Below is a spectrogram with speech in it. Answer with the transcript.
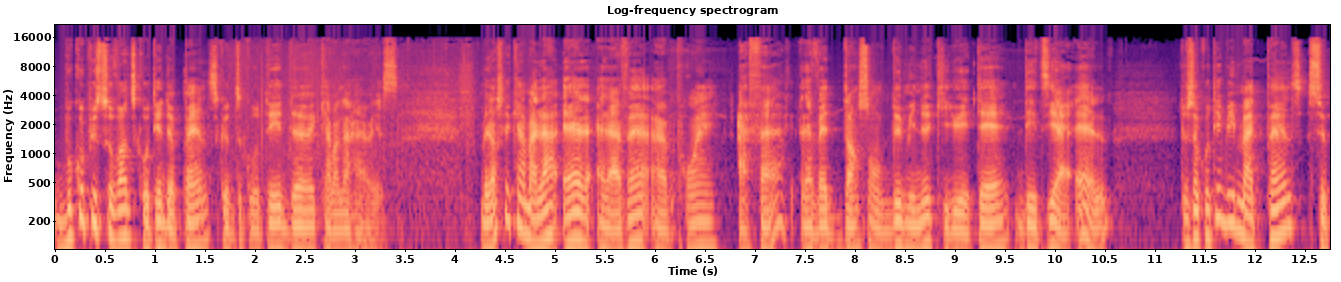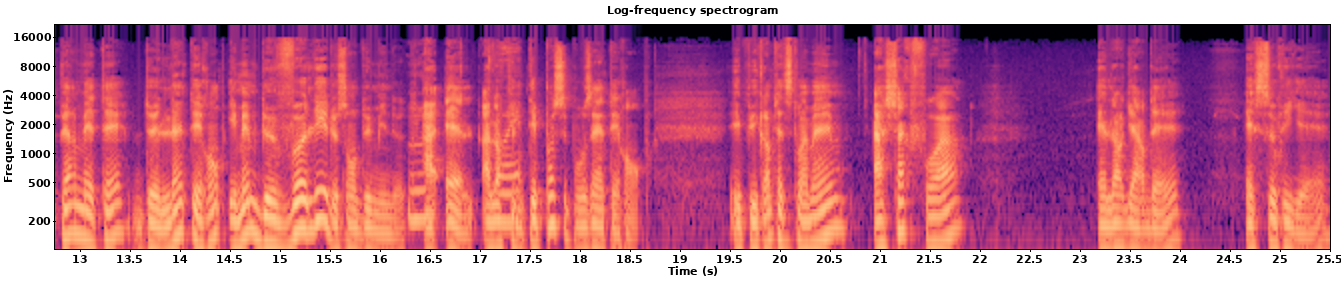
Beaucoup plus souvent du côté de Pence que du côté de Kamala Harris. Mais lorsque Kamala, elle, elle avait un point à faire, elle avait dans son deux minutes qui lui était dédié à elle, de ce côté, lui, Mike Pence se permettait de l'interrompre et même de voler de son deux minutes à elle, alors qu'il n'était pas supposé interrompre. Et puis, comme tu as dit toi-même, à chaque fois, elle le regardait, elle souriait.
